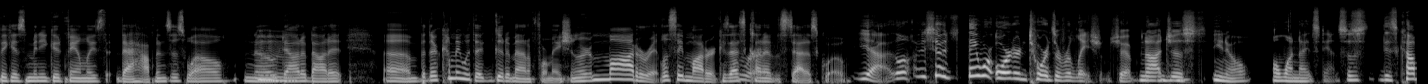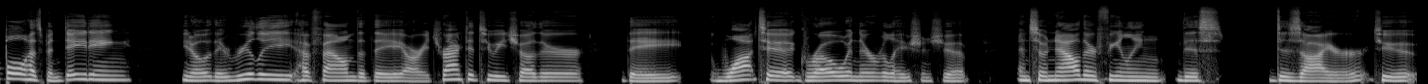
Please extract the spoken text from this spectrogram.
because many good families that happens as well, no Mhm. doubt about it. Um, but they're coming with a good amount of formation or moderate. Let's say moderate, because that's kind of the status quo. Yeah. well, So they were ordered towards a relationship, not Mhm. just, you know, a one night stand. So this couple has been dating. You know, they really have found that they are attracted to each other. They want to grow in their relationship. And so now they're feeling this desire to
